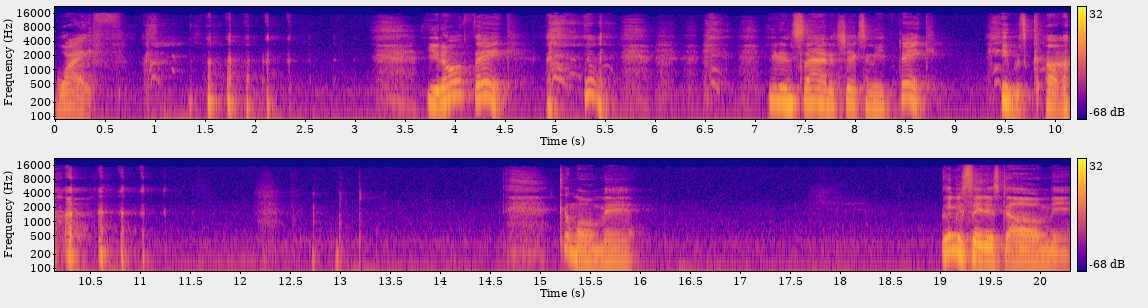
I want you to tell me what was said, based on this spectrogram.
wife. You don't think. he didn't sign the checks and he think he was conned. Come on, man. Let me say this to all men.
